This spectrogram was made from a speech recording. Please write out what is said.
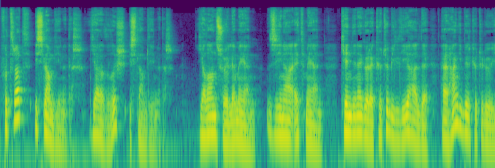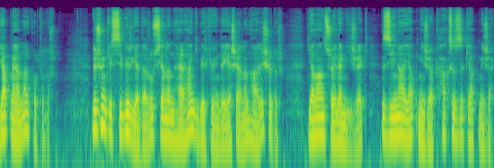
Fıtrat İslam dinidir. Yaratılış İslam dinidir. Yalan söylemeyen, zina etmeyen, kendine göre kötü bildiği halde herhangi bir kötülüğü yapmayanlar kurtulur. Düşün ki Sibirya'da Rusya'nın herhangi bir köyünde yaşayanın hali şudur. Yalan söylemeyecek, zina yapmayacak, haksızlık yapmayacak.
